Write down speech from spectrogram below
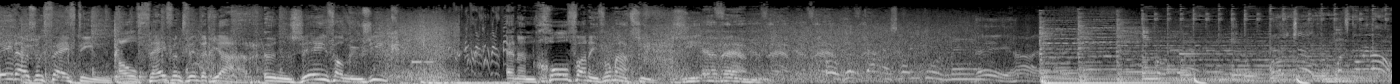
2015. Al 25 jaar. Een zee van muziek. En een golf van informatie. ZFM. Oh, hey guys, how you doing, man? Hey, hi. Oh, Jay, what's going on?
